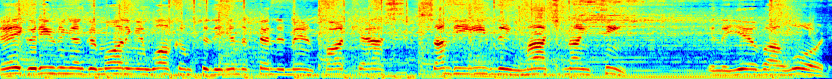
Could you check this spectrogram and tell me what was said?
Hey, good evening and good morning, and welcome to the Independent Man Podcast, Sunday evening, March 19th, in the year of our Lord,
